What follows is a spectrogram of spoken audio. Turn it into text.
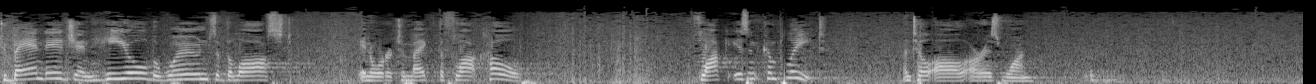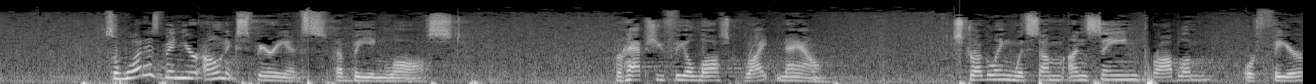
to bandage and heal the wounds of the lost in order to make the flock whole. Flock isn't complete until all are as one. So, what has been your own experience of being lost? Perhaps you feel lost right now struggling with some unseen problem or fear?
